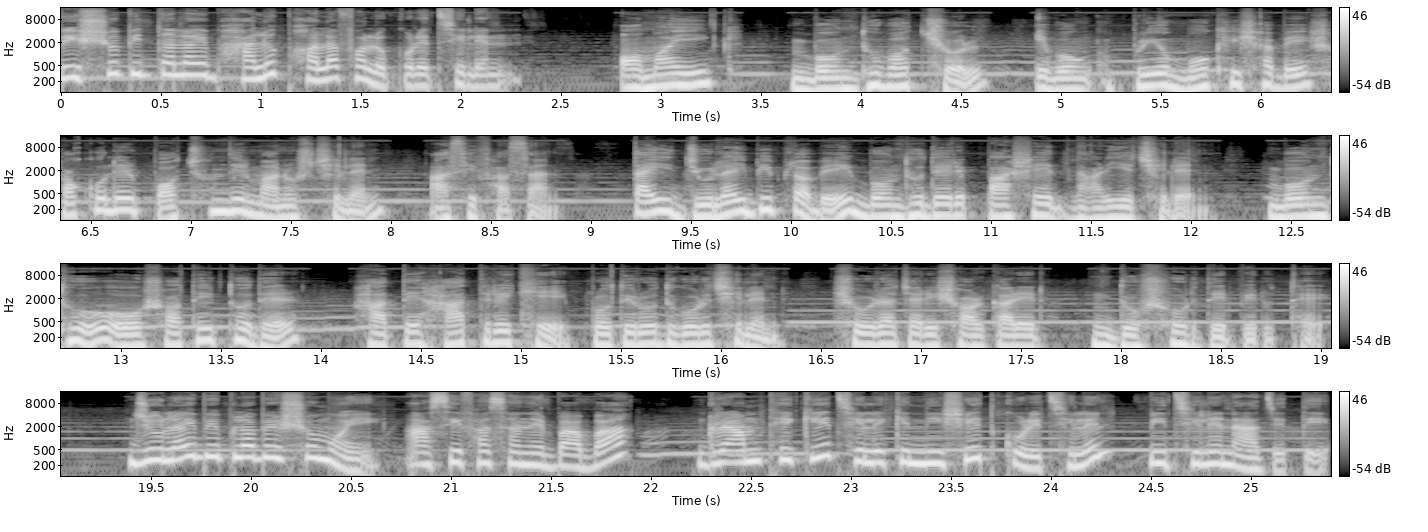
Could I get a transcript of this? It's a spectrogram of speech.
বিশ্ববিদ্যালয়ে ভালো ফলাফলও করেছিলেন। অমায়িক বন্ধুবৎসল এবং প্রিয় মুখ হিসাবে সকলের পছন্দের মানুষ ছিলেন আসিফ হাসান। তাই জুলাই বিপ্লবে বন্ধুদের পাশে দাঁড়িয়েছিলেন। বন্ধু ও সতীর্থদের হাতে হাত রেখে প্রতিরোধ গড়েছিলেন স্বৈরাচারী সরকারের দোসরদের বিরুদ্ধে। জুলাই বিপ্লবের সময় আসিফ হাসানের বাবা গ্রাম থেকে ছেলেকে নিষেধ করেছিলেন মিছিলে না যেতে।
